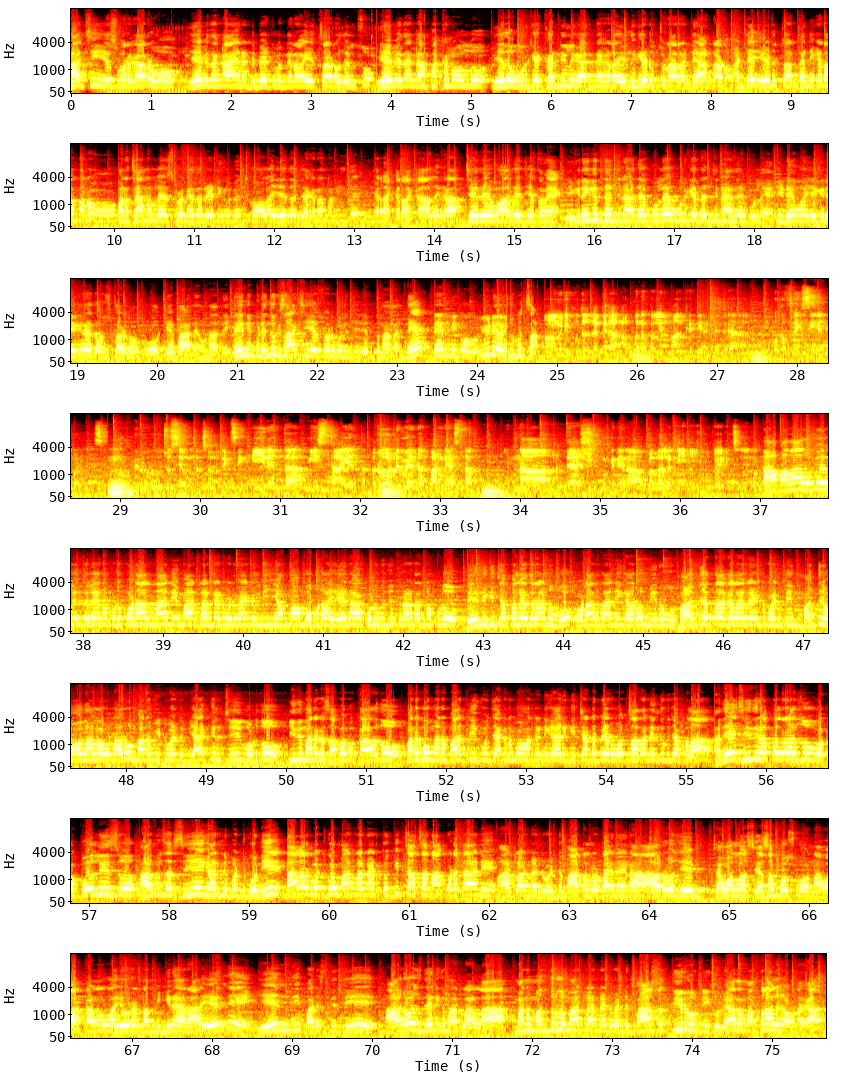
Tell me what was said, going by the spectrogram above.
సాక్షి ఈశ్వర్ గారు ఏ విధంగా ఆయన డిబేట్లు నిర్వహించాడో తెలుసు? ఏ విధంగా పక్కన వాళ్ళు ఏదో ఊరికే కన్నీళ్ళు గారినా కూడా ఎందుకు ఏడుస్తున్నారండి అంటాడు? అంటే ఏడుస్తారు. దాన్ని కూడా మనం మన ఛానల్ వేసుకొని ఏదో రేటింగ్లు పెంచుకోవాలా? ఏదో ఇదే ఇంకా రకరకాలుగా ఇచ్చేదేమో అదే జీతమే. ఎగిరెగిరి దంచిన అదే కూలే ఊరికే దంచిన అదే కూలే. ఈడేమో ఎగిరెగిరే దంచుతాడు. ఓకే బానే ఉన్నది. నేను ఇప్పుడు ఎందుకు సాక్షి ఈశ్వర్ గురించి చెప్తున్నానంటే నేను మీకు ఒక వీడియో చూపిస్తా. మామిడి కుదురు దగ్గర అప్పనపల్లి మార్కెట్ దగ్గర ఒక ఫ్లెక్సీ ఏర్పాటు చేశారు. చూసే ఉండొచ్చు ఆ ఫ్లెక్సీ మీరెంత మీ స్థాయి ఎంత? రోడ్డు మీద పండేస్తాం. నా డాష్ ఇంక నేను ఆ పదాలన్నీ ఉపయోగించలేను. ఆ పదాలు ఉపయోగించలేనప్పుడు కొడాలి నాని మాట్లాడినటువంటి వ్యాంకలు నీ అమ్మ మొగుడా ఏ నా కొడుకు చెప్పినాడు అన్నప్పుడు దేనికి చెప్పలేదురా నువ్వు? కొడాలి నాని గారు మీరు బాధ్యత గలనేటువంటి మంత్రి హోదాలో ఉన్నారు. మనం ఇటువంటి వ్యాఖ్యలు చేయకూడదు. ఇది మనకు సబబు కాదు. మనకు మన పార్టీకు జగన్మోహన్ రెడ్డి గారికి చెడ్డ పేరు వచ్చాదని ఎందుకు చెప్పలా? అదే సీదిరి అప్పలరాజు ఒక పోలీసు ఆఫీసర్ సిఐ గారిని పట్టుకొని కాలర్ పట్టుకొని మాట్లాడినాడు తొక్కిచ్చేస్తా నా కొడక అని మాట్లాడినటువంటి మాటలు ఉన్నాయి నాయన. ఆ రోజు ఏం చెవల్లో శేషం పోసుకున్నావా కళ్ళల్లో ఎవరన్నా మింగినారా? ఏంది? ఏంది పరిస్థితి? ఆ రోజు దేనికి మాట్లాడాలా? మన మంత్రులు మాట్లాడినటువంటి భాష తీరు నీకు వేద మంత్రాలుగా ఉన్నాయా?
